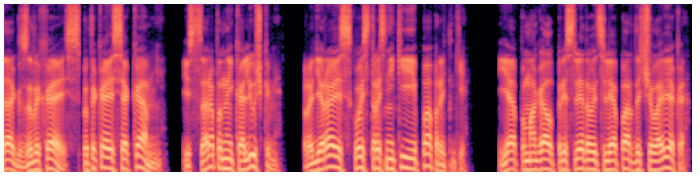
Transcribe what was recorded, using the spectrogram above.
Так, задыхаясь, спотыкаясь о камни, исцарапанный колючками, продираясь сквозь тростники и папоротники, я помогал преследовать леопарда-человека,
